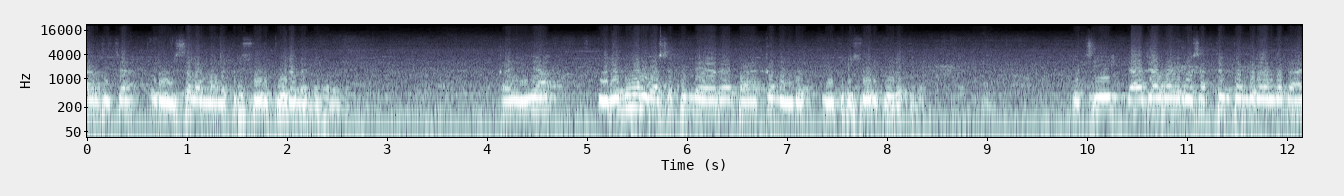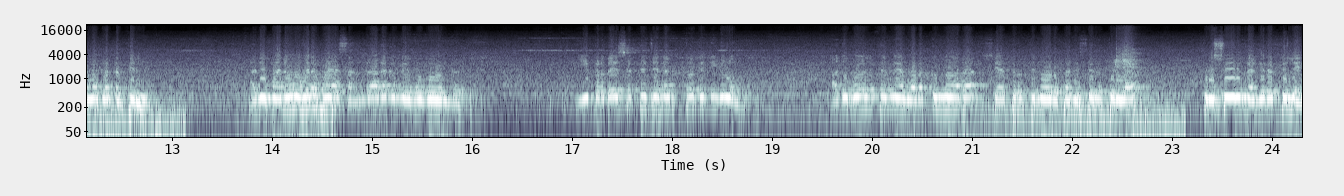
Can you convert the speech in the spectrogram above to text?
ആർജിച്ച ഒരു ഉത്സവമാണ് തൃശൂർ പൂരം എന്ന് പറയുന്നത്. കഴിഞ്ഞ ഇരുന്നൂറ് വർഷത്തിന്റെ ഏറെ പഴക്കമുണ്ട് ഈ തൃശൂർ പൂരത്തിന്. കൊച്ചി രാജാവായിരുന്ന ശക്തൻ തമ്പുരാന്റെ കാലഘട്ടത്തിൽ അതിമനോഹരമായ സംഘാടകം മികവുകൊണ്ട് ഈ പ്രദേശത്തെ ജനപ്രതിനിധികളും അതുപോലെ തന്നെ വടക്കുന്നാഥ ക്ഷേത്രത്തിനോട് പരിസരത്തുള്ള തൃശ്ശൂർ നഗരത്തിലെ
